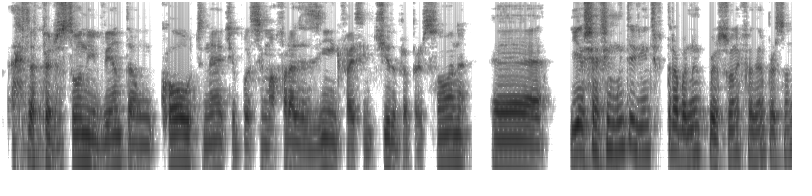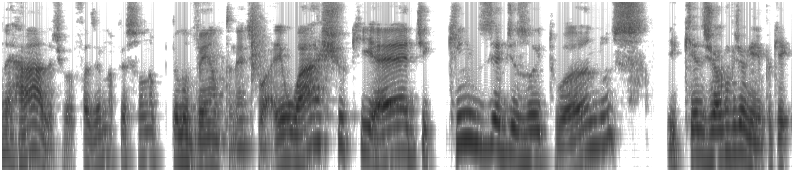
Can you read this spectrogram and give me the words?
Essa persona inventa um quote, né? Tipo assim, uma frasezinha que faz sentido para a persona. É, e eu já vi muita gente trabalhando com persona e fazendo persona errada, tipo, fazendo a persona pelo vento, né? Tipo, eu acho que é de 15 a 18 anos e que eles jogam videogame, porque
